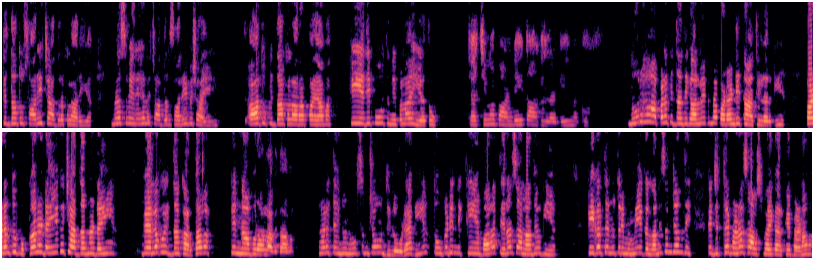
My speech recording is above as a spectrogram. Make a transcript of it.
ਕਿੱਦਾਂ ਤੂੰ ਸਾਰੀ ਚਾਦਰ ਖਿਲਾਰੀ ਆ? ਮੈਂ ਸਵੇਰੇ ਹਲੇ ਚਾਦਰ ਸਾਰੀ ਵਿਛਾਈ ਸੀ। ਆ ਤੂੰ ਕਿੱਦਾਂ ਖਲਾਰਾ ਪਾਇਆ ਵਾ? ਕੀ ਇਹਦੀ ਭੂਤਨੀ ਭਲਾਈ ਆ ਤੂੰ? ਚਾਚੀ ਮੈਂ ਪਾਂਡੀ ਤਾਂ ਖਿਲਰ ਗਈ ਸੀ ਮੇਰੇ ਕੋ ਨੂਰ ਹਾਂ ਆਪਣਾ ਕਿਦਾਂ ਦੀ ਗੱਲ ਹੋਈ ਕਿ ਮੈਂ ਪੜਨ ਦੀ ਤਾਂ ਖਿਲਰ ਗਈ ਆ? ਪੜਨ ਤੂੰ ਬੁੱਕਾਂ ਨਾ ਡਈ ਆ ਕਿ ਚਾਦਰ ਨਾ ਡਈ ਆ? ਵੇਖ ਲਾ ਕੋਈ ਇਦਾਂ ਕਰਦਾ ਵਾ ਕਿੰਨਾ ਬੁਰਾ ਲੱਗਦਾ ਵਾ। ਨਾਲੇ ਤੈਨੂੰ ਨੂਰ ਸਮਝਾਉਣ ਦੀ ਲੋੜ ਹੈਗੀ ਆ। ਤੂੰ ਕਿਹੜੀ ਨਿੱਕੀ ਆ 12 13 ਸਾਲਾਂ ਦੀ ਹੋ ਗਈ ਆ। ਕੀ ਗੱਲ ਤੈਨੂੰ ਤੇਰੀ ਮੰਮੀ ਇਹ ਗੱਲਾਂ ਨਹੀਂ ਸਮਝਾਉਂਦੀ ਕਿ ਜਿੱਥੇ ਬਹਿਣਾ ਸਾਫ਼ ਸਫ਼ਾਈ ਕਰਕੇ ਬਹਿਣਾ ਵਾ?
